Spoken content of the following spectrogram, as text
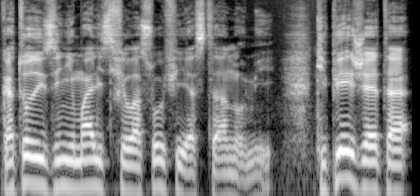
которые занимались философией и астрономией. Теперь же это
